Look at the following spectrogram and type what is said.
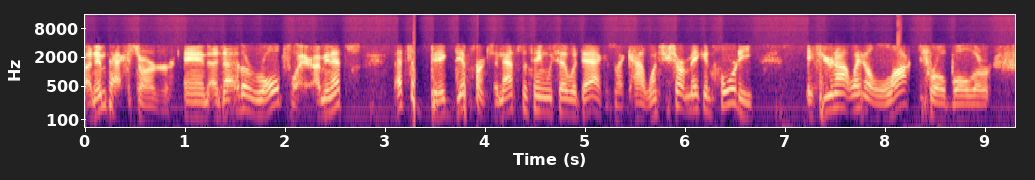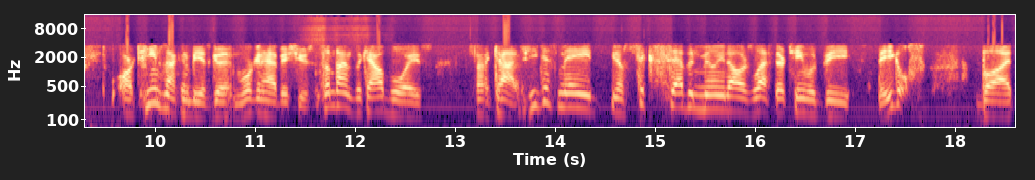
an impact starter and another role player. I mean, that's that's a big difference, and that's the thing we said with Dak. It's like God, once you start making 40, if you're not like a lock Pro Bowler, our team's not going to be as good, and we're going to have issues. And sometimes the Cowboys, like God, if he just made you know six, seven million dollars less, their team would be the Eagles. But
